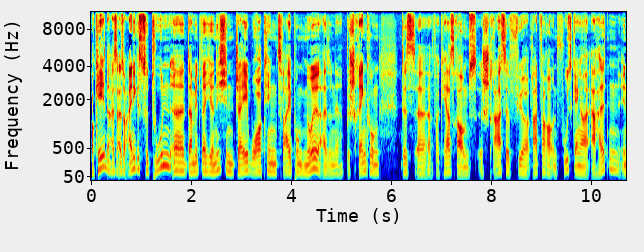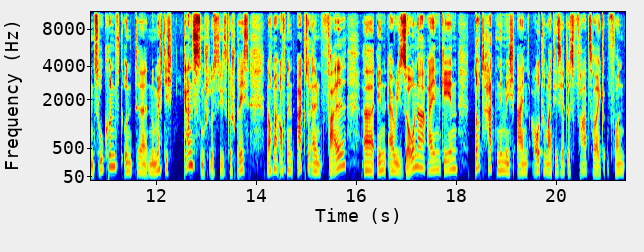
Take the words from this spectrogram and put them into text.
Okay, da ist also einiges zu tun, äh, damit wir hier nicht ein Jaywalking 2.0, also eine Beschränkung des äh, Verkehrsraums äh, Straße für Radfahrer und Fußgänger erhalten in Zukunft. Und äh, nun möchte ich ganz zum Schluss dieses Gesprächs nochmal auf einen aktuellen Fall äh, in Arizona eingehen. Dort hat nämlich ein automatisiertes Fahrzeug von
